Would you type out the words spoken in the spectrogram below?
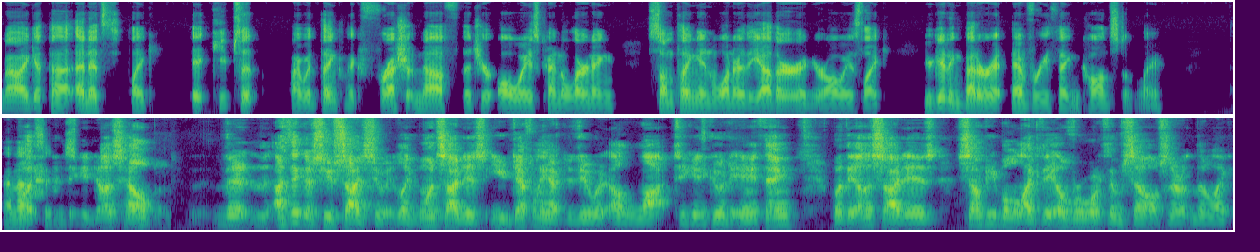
No, I get that, and it's like it keeps it. I would think like fresh enough that you're always kind of learning something in one or the other, and you're always like you're getting better at everything constantly. And that well, seems. I think it does help. There, I think there's two sides to it. Like one side is you definitely have to do it a lot to get good at anything, but the other side is some people like they overwork themselves. They're they're like,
